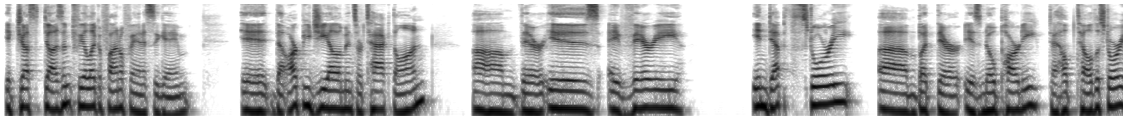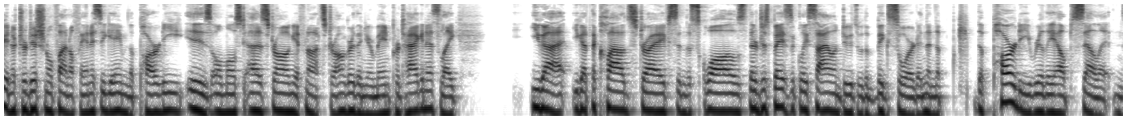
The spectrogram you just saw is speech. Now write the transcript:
it just doesn't feel like a Final Fantasy game. It the RPG elements are tacked on. Um, there is a very in-depth story, um, but there is no party to help tell the story. In a traditional Final Fantasy game, the party is almost as strong, if not stronger, than your main protagonist. Like you got you got the cloud strifes and the squalls. They're just basically silent dudes with a big sword, and then the the party really helps sell it and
